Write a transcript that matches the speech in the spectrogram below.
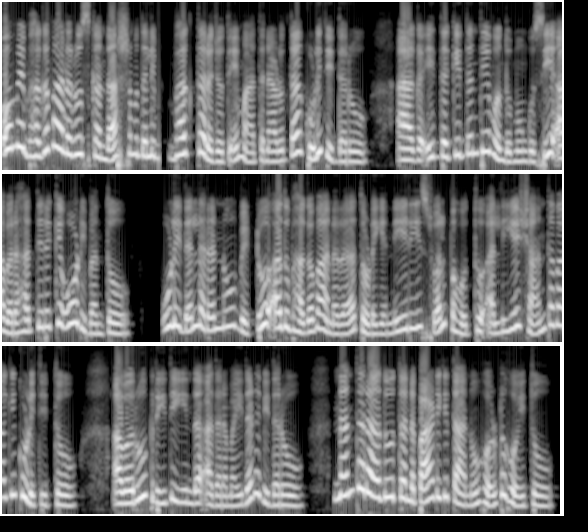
ಒಮ್ಮೆ ಭಗವಾನರು ಸ್ಕಂದಾಶ್ರಮದಲ್ಲಿ ಭಕ್ತರ ಜೊತೆ ಮಾತನಾಡುತ್ತಾ ಕುಳಿತಿದ್ದರು. ಆಗ ಇದ್ದಕ್ಕಿದ್ದಂತೆ ಒಂದು ಮುಂಗುಸಿ ಅವರ ಹತ್ತಿರಕ್ಕೆ ಓಡಿ ಬಂತು. ಉಳಿದೆಲ್ಲರನ್ನೂ ಬಿಟ್ಟು ಅದು ಭಗವಾನರ ತೊಡೆಯನ್ನೇರಿ ಸ್ವಲ್ಪ ಹೊತ್ತು ಅಲ್ಲಿಯೇ ಶಾಂತವಾಗಿ ಕುಳಿತಿತ್ತು. ಅವರು ಪ್ರೀತಿಯಿಂದ ಅದರ ಮೈದಡವಿದರು. ನಂತರ ಅದು ತನ್ನ ಪಾಡಿಗೆ ತಾನು ಹೊರಟು ಹೋಯಿತು.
